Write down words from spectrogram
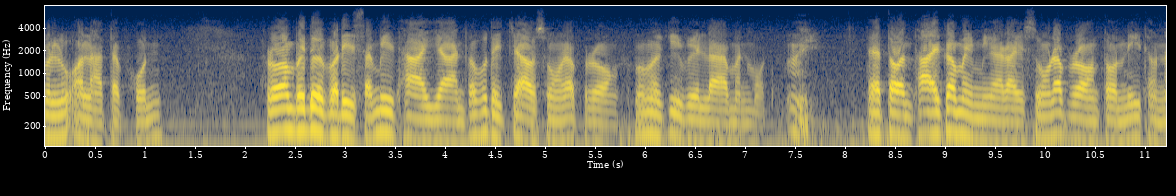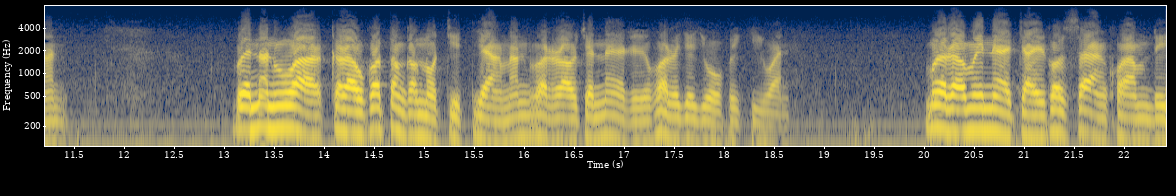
บรรลุอรหัตผลพร้อมไปด้วยปริสมิทายาน พระพุทธเจ้าทรงรับรองเมื่อกี้เวลามันหมด แต่ตอนท้ายก็ไม่มีอะไรทรงรับรองตอนนี้เท่านั้น เป็นอันว่าเราก็ต้องกำหนดจิตอย่างนั้นว่าเราจะแน่หรือว่าเราจะอยู่ไปกี่วัน เมื่อเราไม่แน่ใจก็สร้างความดี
